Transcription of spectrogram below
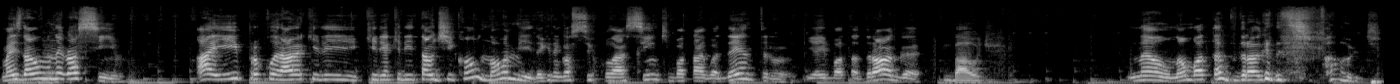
Mas dá um negocinho. Aí procuraram aquele. Queria aquele tal de. Qual é o nome daquele negócio circular assim, que bota água dentro? E aí bota droga? Balde. Não, não bota droga desse balde.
